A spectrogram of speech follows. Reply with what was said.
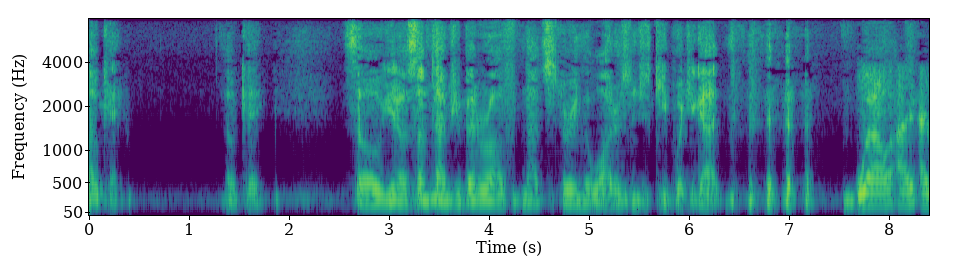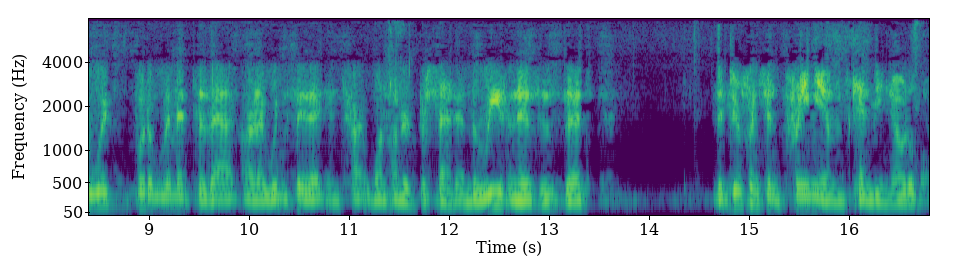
Okay. Okay. So, you know, sometimes you're better off not stirring the waters and just keep what you got. Well, I, I would put a limit to that, or I wouldn't say that entire 100%. And the reason is, is that the difference in premiums can be notable.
